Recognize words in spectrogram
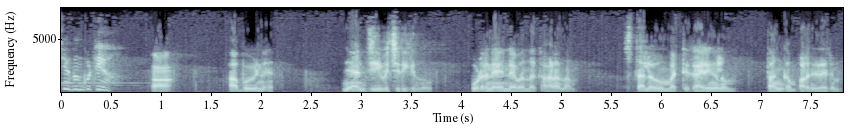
ശിവൻകുട്ടിയോ? ആ അബുവിന്. ഞാൻ ജീവിച്ചിരിക്കുന്നു. ഉടനെ എന്നെ വന്ന് കാണണം. സ്ഥലവും മറ്റു കാര്യങ്ങളും തങ്കം പറഞ്ഞു തരും.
